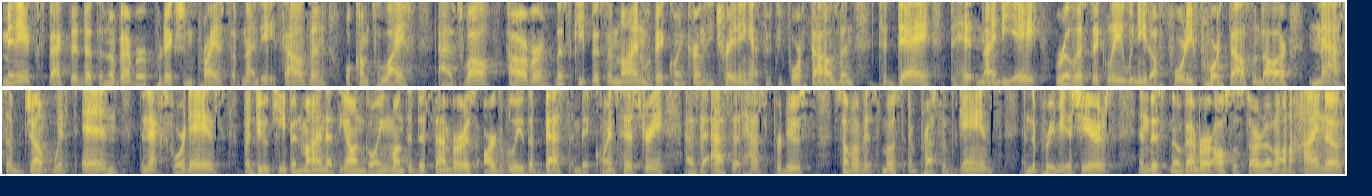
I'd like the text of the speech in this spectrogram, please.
many expected that the November prediction price of 98,000 will come to life as well. However, let's keep this in mind with Bitcoin currently trading at 54,000 today to hit 98. Realistically, we need a $44,000 massive jump within the next four days. But do keep in mind that the ongoing month of December is arguably the best in Bitcoin's history as the asset has produced some of its most impressive gains in the previous years. And this November also started on a high note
